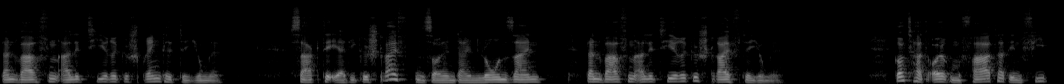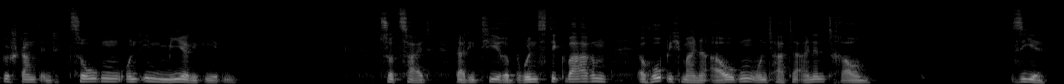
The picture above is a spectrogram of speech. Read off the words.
dann warfen alle Tiere gesprenkelte Junge. Sagte er, die Gestreiften sollen dein Lohn sein, dann warfen alle Tiere gestreifte Junge. Gott hat eurem Vater den Viehbestand entzogen und ihn mir gegeben. Zur Zeit, da die Tiere brünstig waren, erhob ich meine Augen und hatte einen Traum. Siehe,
